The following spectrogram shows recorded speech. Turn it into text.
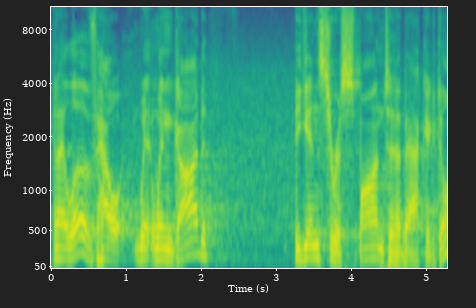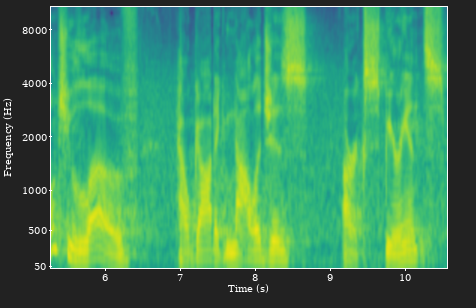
And I love how when, when God begins to respond to Habakkuk, don't you love how God acknowledges our experience?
